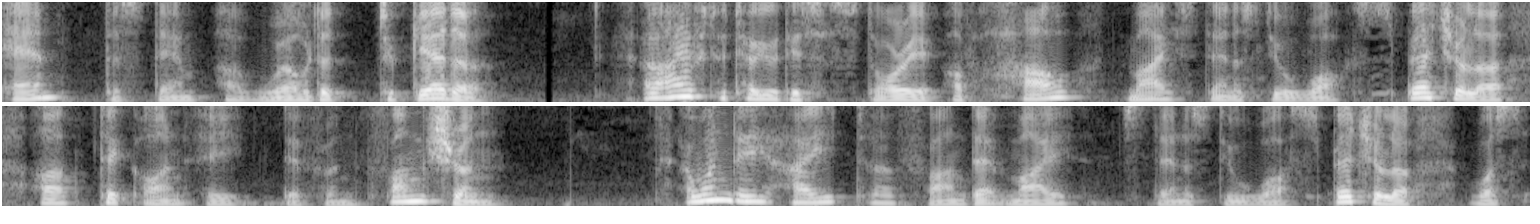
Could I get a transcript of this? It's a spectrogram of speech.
and the stem are welded together. I have to tell you this story of how my stainless steel wok spatula uh, take on a different function. And one day I uh, found that my stainless steel wok spatula was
